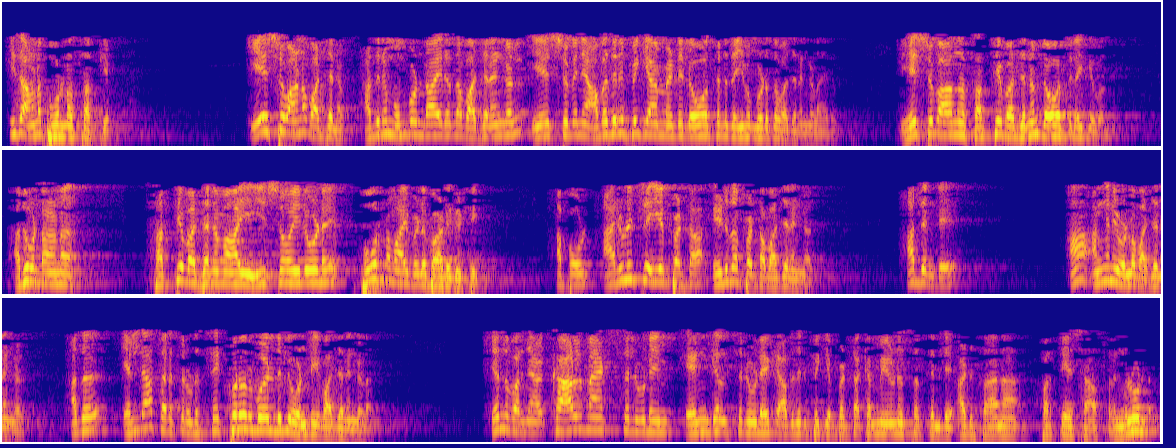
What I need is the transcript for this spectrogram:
ഇതാണ് പൂർണ സത്യം. യേശുവാണ് വചനം. അതിനു മുമ്പുണ്ടായിരുന്ന വചനങ്ങൾ യേശുവിനെ അവതരിപ്പിക്കാൻ വേണ്ടി ലോകത്തിന് ദൈവം കൊടുത്ത വചനങ്ങളായിരുന്നു. യേശുവാകുന്ന സത്യവചനം ലോകത്തിലേക്ക് വന്നു. അതുകൊണ്ടാണ് സത്യവചനമായ ഈശോയിലൂടെ പൂർണമായ വെളിപാട് കിട്ടി. അപ്പോൾ അരുളി ചെയ്യപ്പെട്ട എഴുതപ്പെട്ട വചനങ്ങൾ. അതിന്റെ ആ അങ്ങനെയുള്ള വചനങ്ങൾ. അത് എല്ലാ തരത്തിലുള്ള സെക്യുലർ വേൾഡിലും ഉണ്ട് ഈ വചനങ്ങൾ എന്ന് പറഞ്ഞാൽ കാൾമാക്സിലൂടെയും എംഗൽസിലൂടെയൊക്കെ അവതരിപ്പിക്കപ്പെട്ട കമ്മ്യൂണിസത്തിന്റെ അടിസ്ഥാന പ്രത്യയശാസ്ത്രങ്ങളുണ്ട്.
